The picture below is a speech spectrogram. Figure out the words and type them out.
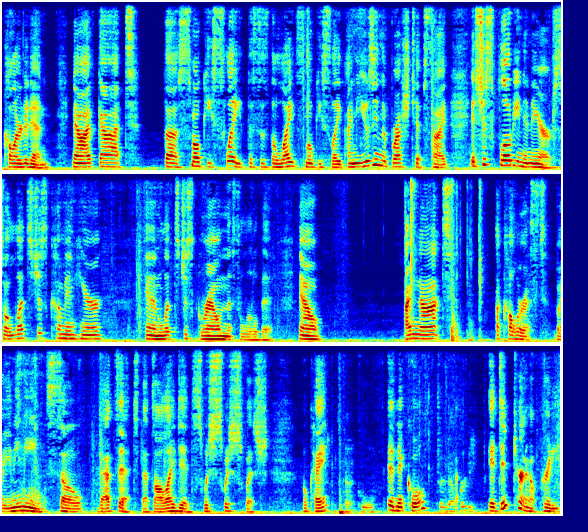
colored it in. Now I've got the smoky slate. This is the light smoky slate. I'm using the brush tip side. It's just floating in air. So let's just come in here and let's just ground this a little bit. Now, I'm not a colorist by any means. So that's it. That's all I did. Swish, swish, swish. Okay? It's kind of cool. Isn't it cool? Turned out pretty. It did turn out pretty.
